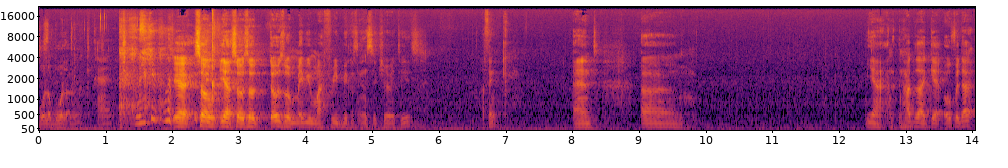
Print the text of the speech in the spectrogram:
baller, baller. Okay. yeah. So yeah. So so those were maybe my three biggest insecurities, I think, and um, yeah. and- how did I get over that?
